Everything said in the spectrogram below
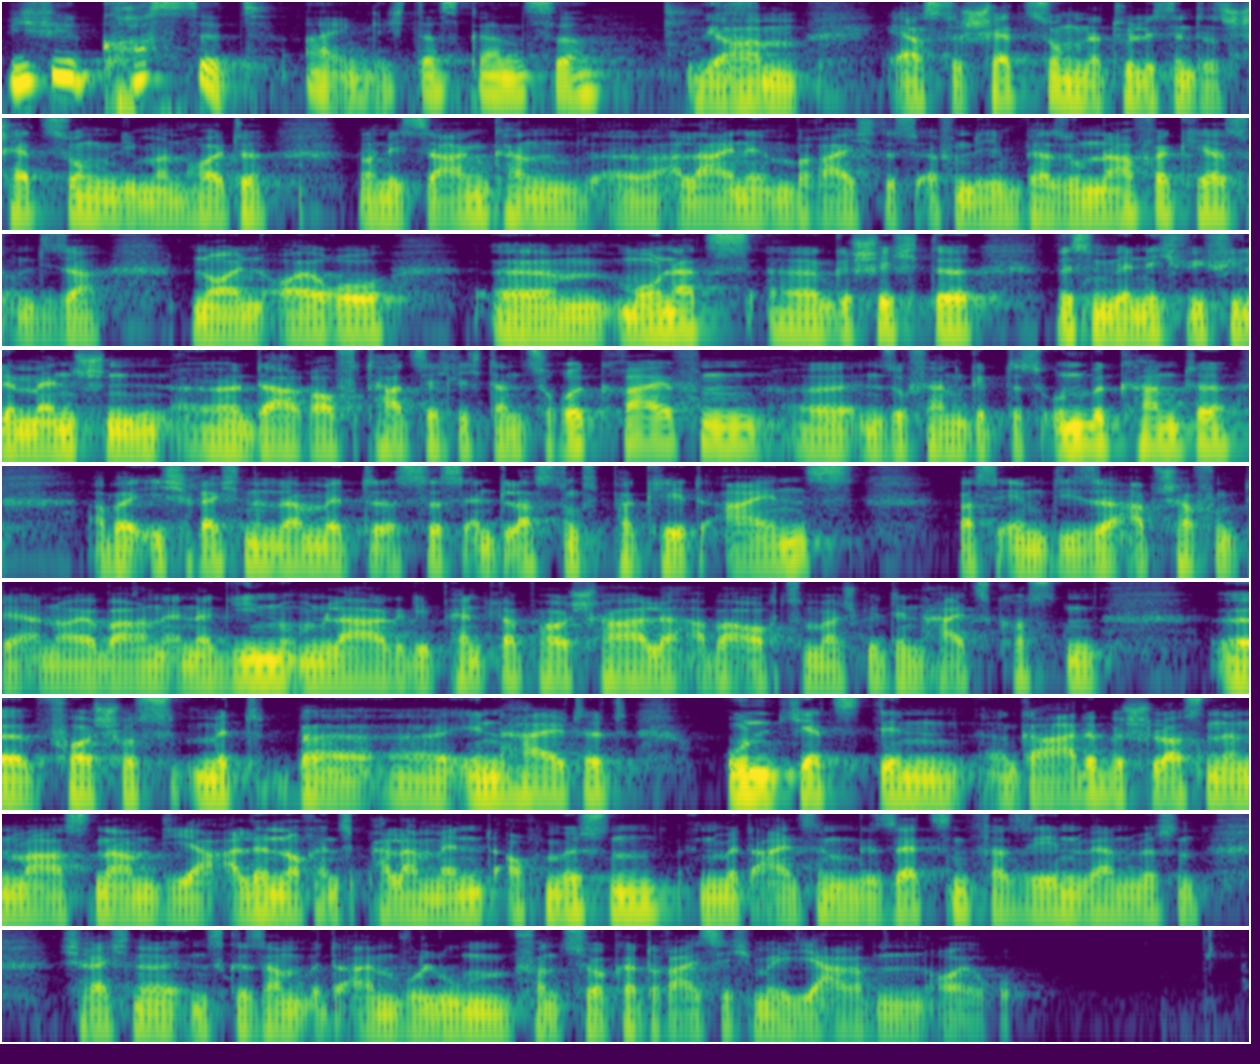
Wie viel kostet eigentlich das Ganze? Wir haben erste Schätzungen. Natürlich sind es Schätzungen, die man heute noch nicht sagen kann. Äh, alleine im Bereich des öffentlichen Personennahverkehrs und dieser 9 Euro ähm, Monatsgeschichte äh, wissen wir nicht, wie viele Menschen äh, darauf tatsächlich dann zurückgreifen. Äh, insofern gibt es Unbekannte. Aber ich rechne damit, dass das Entlastungspaket 1, was eben diese Abschaffung der erneuerbaren Energienumlage, die Pendlerpauschale, aber auch zum Beispiel den Heizkostenvorschuss mit beinhaltet und jetzt den äh, gerade beschlossenen Maßnahmen, die ja alle noch ins Parlament auch müssen, mit einzelnen Gesetzen versehen werden müssen. Ich rechne insgesamt mit einem Volumen von circa 30 Milliarden Euro.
